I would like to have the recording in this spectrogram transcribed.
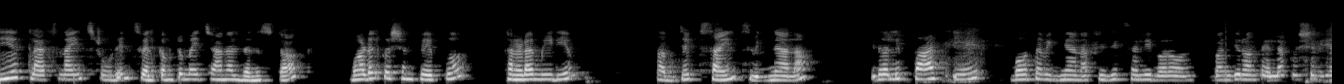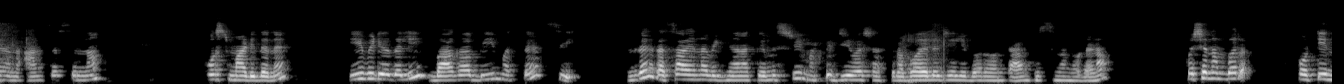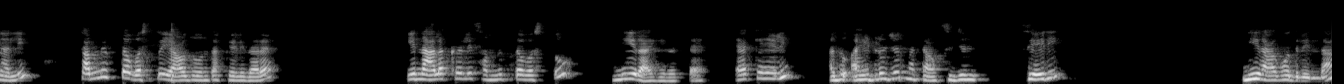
Dear Class 9 students, welcome to my channel Danustalk. Model question paper, Kannada medium, subject science ವಿಜ್ಞಾನ. ಇದರಲ್ಲಿ part A ಭೌತ ವಿಜ್ಞಾನ physics ಅಲ್ಲಿ ಬರೋ ಬಂದಿರುವಂತ ಎಲ್ಲ ಕ್ವಶನ್ಗೆ ನನ್ನ ಆನ್ಸರ್ಸ್ ಅನ್ನ ಪೋಸ್ಟ್ ಮಾಡಿದ್ದೇನೆ. ಈ ವಿಡಿಯೋದಲ್ಲಿ ಭಾಗ ಬಿ ಮತ್ತೆ ಸಿ ಅಂದ್ರೆ ರಸಾಯನ ವಿಜ್ಞಾನ ಕೆಮಿಸ್ಟ್ರಿ ಮತ್ತೆ ಜೀವಶಾಸ್ತ್ರ ಬಯಾಲಜಿಯಲ್ಲಿ ಬರುವಂತ ಆನ್ಸರ್ಸ್ನ ನೋಡೋಣ. ಕ್ವಶನ್ ನಂಬರ್ ಫೋರ್ಟೀನ್ ಅಲ್ಲಿ ಸಂಯುಕ್ತ ವಸ್ತು ಯಾವುದು ಅಂತ ಕೇಳಿದ್ದಾರೆ. ಈ ನಾಲ್ಕರಲ್ಲಿ ಸಂಯುಕ್ತ ವಸ್ತು ನೀರಾಗಿರುತ್ತೆ. ಯಾಕೆ ಹೇಳಿ? ಅದು ಹೈಡ್ರೋಜನ್ ಮತ್ತೆ ಆಕ್ಸಿಜನ್ ಸೇರಿ ನೀರಾಗೋದ್ರಿಂದ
